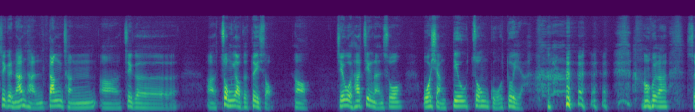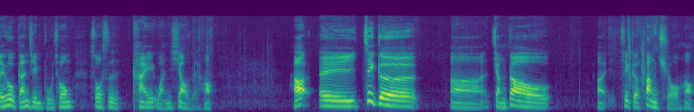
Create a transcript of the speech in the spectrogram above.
这个南韩当成啊这个啊重要的对手啊，结果他竟然说我想丢中国队啊，然后他随后赶紧补充说是开玩笑的哈。好，诶，这个啊讲到啊这个棒球哈，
